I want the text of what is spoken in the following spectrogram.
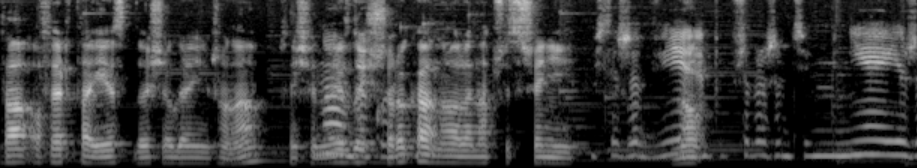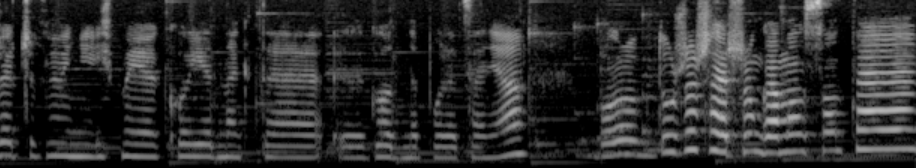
ta oferta jest dość ograniczona. W sensie no, No, jest dość dokładnie. szeroka, no ale na przestrzeni. Myślę, że wie, No. przepraszam Cię, mniej rzeczy wymieniliśmy jako jednak te y, godne polecenia, bo dużo szerszą gamą są te,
